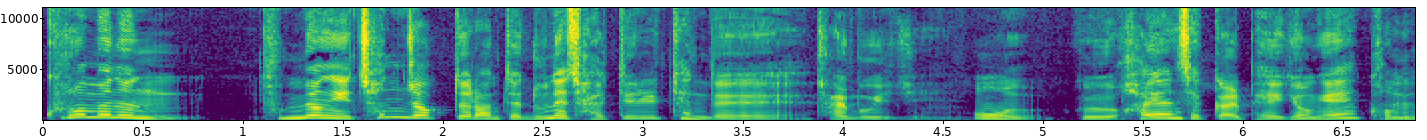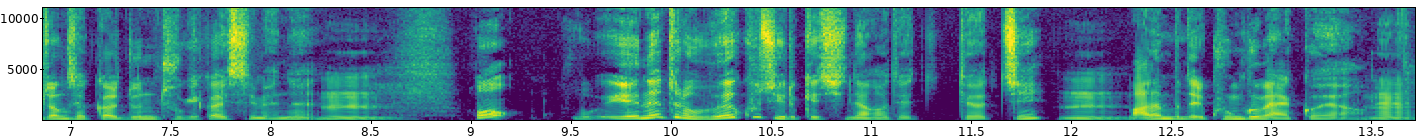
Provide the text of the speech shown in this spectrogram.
그러면은 분명히 천적들한테 눈에 잘 띌 텐데 잘 보이지. 어 그 하얀 색깔 배경에 검정 색깔 눈 두 개가 있으면은 음. 어 뭐 얘네들은 왜 굳이 이렇게 진화가 되, 었지 음. 많은 분들이 궁금해할 거예요. 네.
